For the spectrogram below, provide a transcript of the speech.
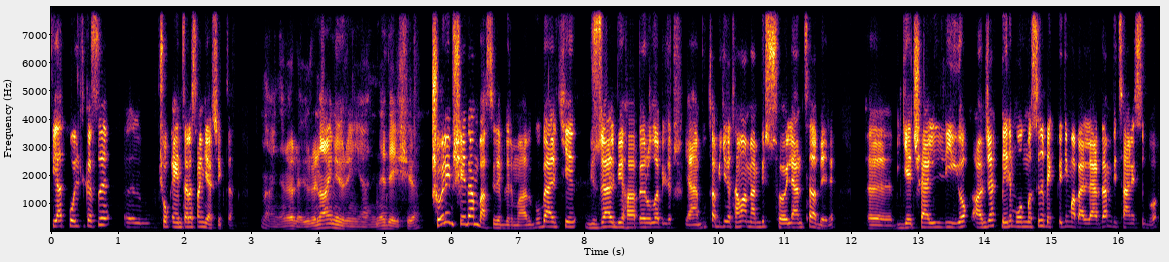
fiyat politikası e, çok enteresan gerçekten. Aynen öyle. Ürün aynı ürün yani. Ne değişiyor? Şöyle bir şeyden bahsedebilirim abi. Bu belki güzel bir haber olabilir. Yani bu tabii ki de tamamen bir söylenti haberi. Ee, bir geçerliliği yok. Ancak benim olmasını beklediğim haberlerden bir tanesi bu.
